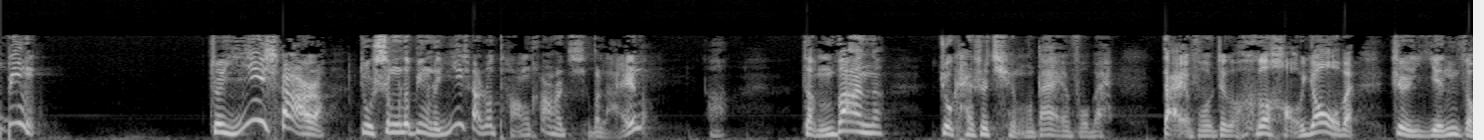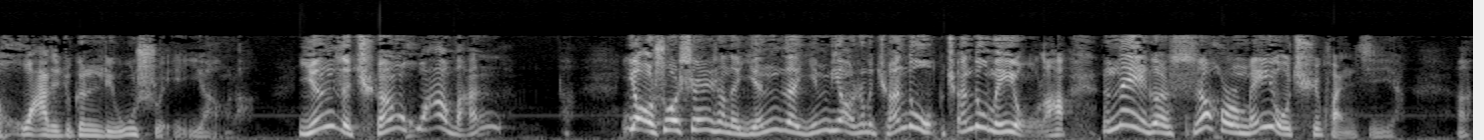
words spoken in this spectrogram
病，这一下啊就生了病了，一下就躺炕上起不来了啊！怎么办呢？就开始请大夫呗，大夫这个喝好药呗，这银子花的就跟流水一样了，银子全花完了。要说身上的银子、银票什么，全都全都没有了。那个时候没有取款机呀，啊，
